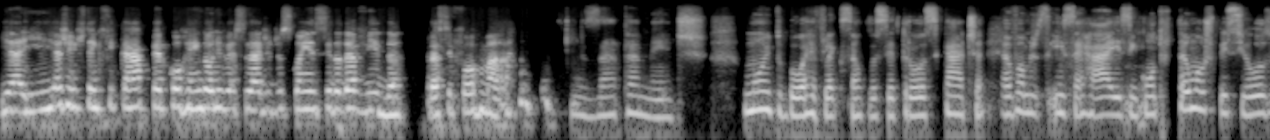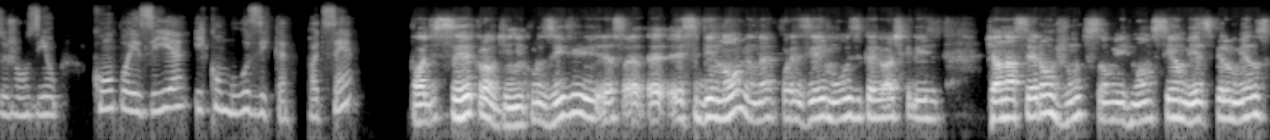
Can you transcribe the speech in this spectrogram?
E aí a gente tem que ficar percorrendo a universidade desconhecida da vida para se formar. Exatamente. Muito boa reflexão que você trouxe, Kátia. Então, vamos encerrar esse encontro tão auspicioso, Joãozinho, com poesia e com música. Pode ser? Pode ser, Claudinha. Inclusive, essa, é, esse binômio, né, poesia e música, eu acho que eles já nasceram juntos, são irmãos siameses, pelo menos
